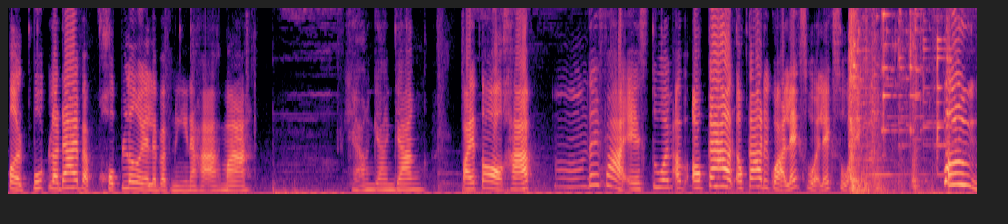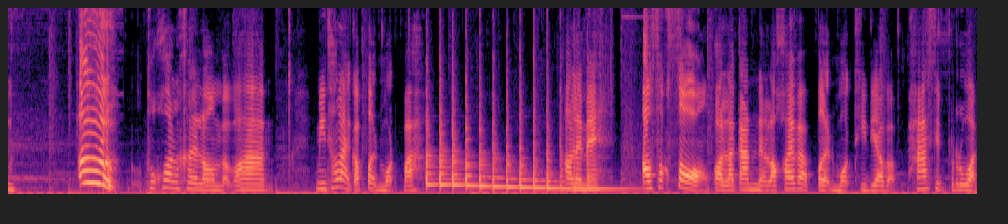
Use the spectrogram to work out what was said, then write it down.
เปิดปุ๊บแล้วได้แบบครบเลยอะไรแบบนี้นะคะมายังยังยังไปต่อครับได้ฝ่าเอสด้วยเอาเอาเก้าเอาเก้าดีกว่าเลขสวยเลขสวยปึ้งเออทุกคนเคยลองแบบว่า มีเท่าไหร่ก็เปิดหมดปะเอาเลยไหมเอาสักสองก่อนละกันเดี๋ยวเราค่อยแบบเปิดหมดทีเดียวแบบห้าสิบรวด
